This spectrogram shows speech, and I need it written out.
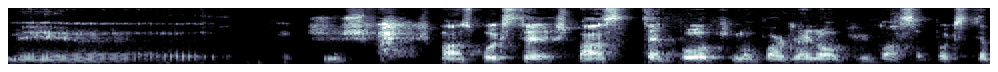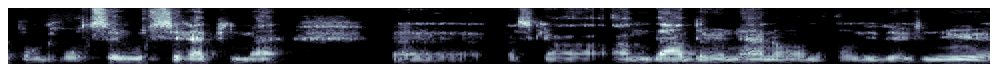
Mais je, je, pense pas que c'était. Je pensais pas, puis mon partenaire non plus, pensait pas que c'était pour grossir aussi rapidement. Parce qu'en dedans d'un an, on, est devenu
